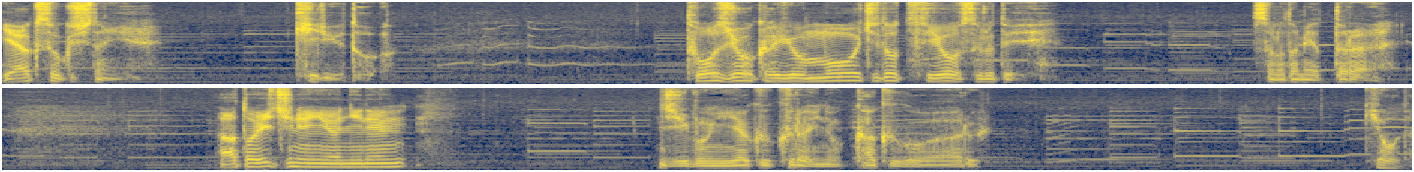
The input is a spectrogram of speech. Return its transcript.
約束したんや桐生と登場会をもう一度通用するてそのためやったらあと1年や2年自分焼くくらいの覚悟はある。兄弟。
